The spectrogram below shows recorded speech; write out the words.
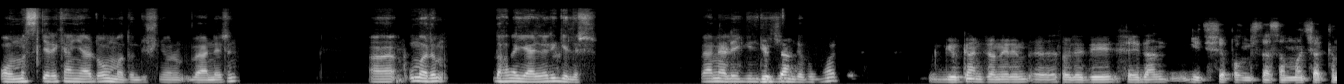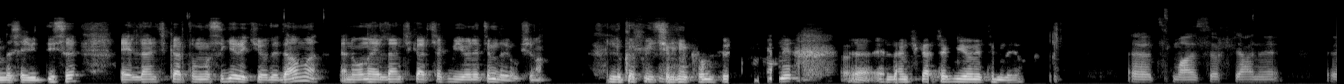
olması gereken yerde olmadığını düşünüyorum Werner'in. Ee, umarım daha iyi yerlere gelir. Werner'le ilgili diyeceğim de bunlar. Gürkan Caner'in e, söylediği şeyden geçiş yapalım istersen maç hakkında şey bittiyse elden çıkartılması gerekiyor dedi ama yani onu elden çıkartacak bir yönetim de yok şu an. Lukaku için konuşuyor. Yani e, elden çıkartacak bir yönetim de yok. Evet maalesef yani e,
